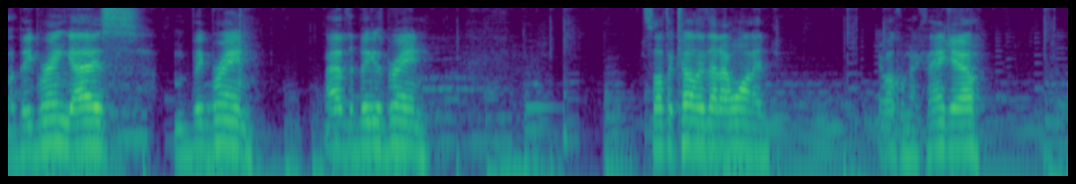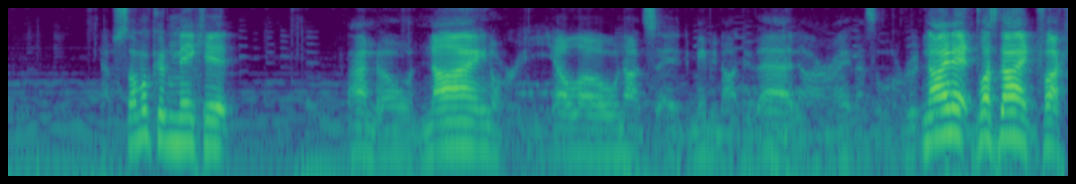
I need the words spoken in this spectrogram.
a big brain, guys. I'm a big brain. I have the biggest brain. It's not the color that I wanted. You're welcome, Nick. Thank you. Now, someone could make it, I don't know, a 9 or a yellow. Not say, maybe not do that. Alright, that's a little rude. 9 it! Plus 9! Fuck.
